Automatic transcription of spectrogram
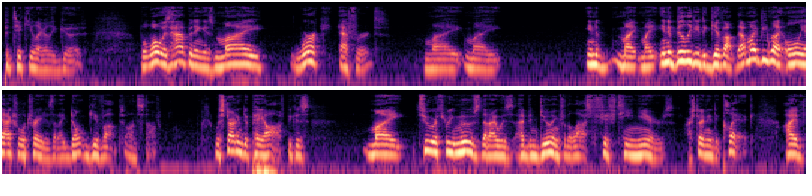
particularly good. But what was happening is my work effort, my my in, my my inability to give up. That might be my only actual trait is that I don't give up on stuff. Was starting to pay off because my two or three moves that I was I've been doing for the last 15 years are starting to click. I've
